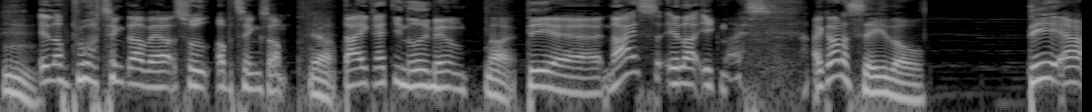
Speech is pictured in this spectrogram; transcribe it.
Mm. eller om du har tænkt dig at være sød og betænksom. Ja. Der er ikke rigtig noget imellem. Nej. Det er nice eller ikke nice. I gotta say though, det er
